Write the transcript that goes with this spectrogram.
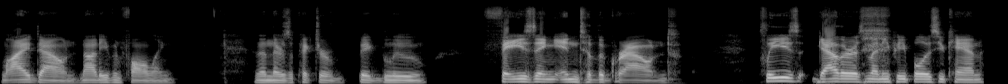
lie down, not even falling. And then there's a picture of Big Blue phasing into the ground. Please gather as many people as you can.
